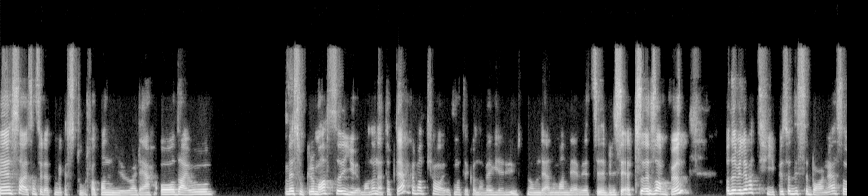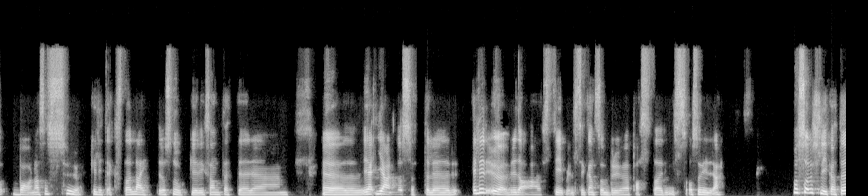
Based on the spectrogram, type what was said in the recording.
Eh, så er sannsynligheten ikke stor for at man gjør det. Og det er jo med sukker og mat så gjør man jo nettopp det. Man klarer jo på en måte ikke å navigere utenom det når man lever i et sivilisert samfunn. Og det vil jo være typisk av disse barna, barna som søker litt ekstra, leiter og snoker sant, etter eh, eh, gjerne noe søtt eller, eller øvrig da, stivelse, som brød, pasta, ris osv. Og så er det slik at det,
